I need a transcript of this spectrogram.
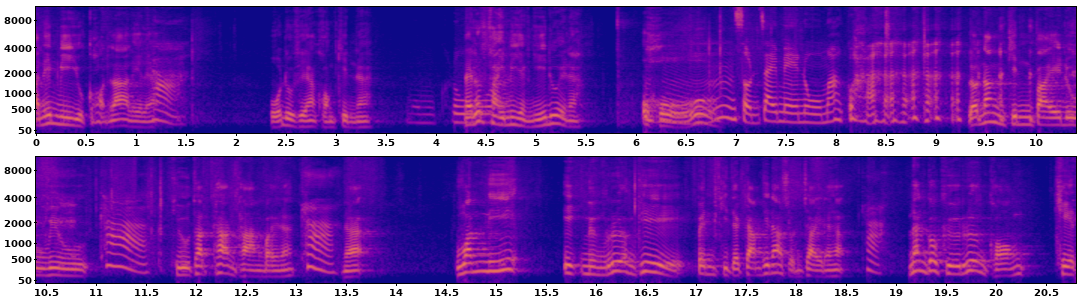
อันนี้มีอยู่ก่อนล่าเลยแล้วค่ะโอ้ดูสิฮะของกินนะ มุมครัวในรถไฟมีอย่างนี้ด้วยนะ โอ้โห อืมสนใจเมนูมากกว่า แล้วนั่งกินไปดูวิวค่ะ ทิวทัศน์ข้างทางไปนะค่ะ นะฮะวันนี้อีกหนึ่งเรื่องที่เป็นกิจกรรมที่น่าสนใจนะฮะ ค่ะ นั่นก็คือเรื่องของ เขต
